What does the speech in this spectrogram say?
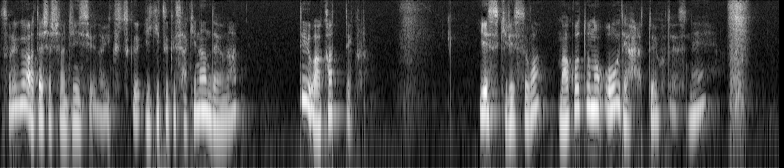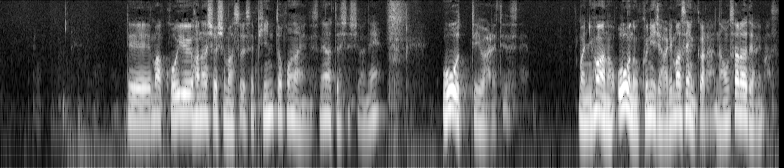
それが私たちの人生の行き着く行き着く先なんだよなって分かってくる。イエス・キリストは誠の王であるということですね。で、まあ、こういう話をしますとですね、ピンとこないんですね、私たちはね。王って言われてですね、まあ、日本はあの王の国じゃありませんから、なおさらであります。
